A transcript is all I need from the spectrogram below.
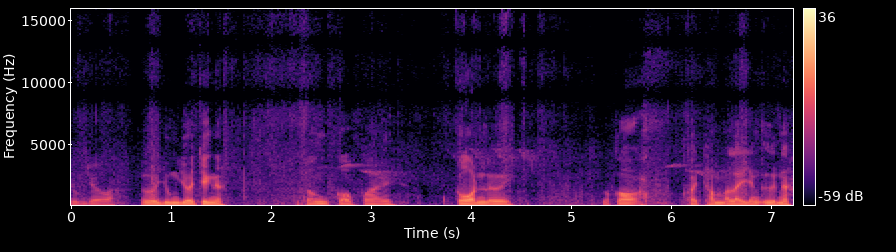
ยุงเยอะว่ะเออยุงเยอะจริงนะ ต้องก่อไฟก่อนเลย แล้วก็ค่อยทำอะไรอย่างอื่นนะ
